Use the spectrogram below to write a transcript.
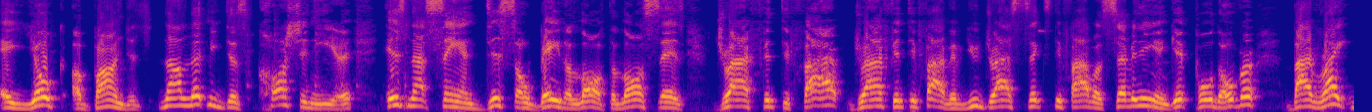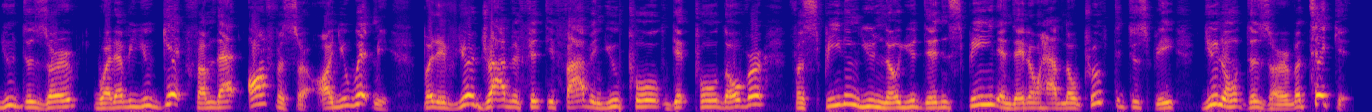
a yoke of bondage. Now, let me just caution here it's not saying disobey the law. If the law says drive 55, drive 55. If you drive 65 or 70 and get pulled over, by right, you deserve whatever you get from that officer. Are you with me? But if you're driving 55 and you pull get pulled over for speeding, you know you didn't speed and they don't have no proof that you speed, you don't deserve a ticket.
